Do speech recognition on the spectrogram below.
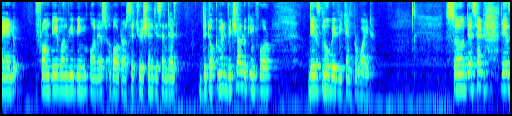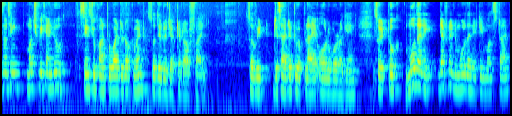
and from day one we being honest about our situation this and that. The document which you are looking for there's no way we can provide. So they said there's nothing much we can do since you can't provide the document. So they rejected our file so we decided to apply all over again. So it took more than definitely more than 18 months time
